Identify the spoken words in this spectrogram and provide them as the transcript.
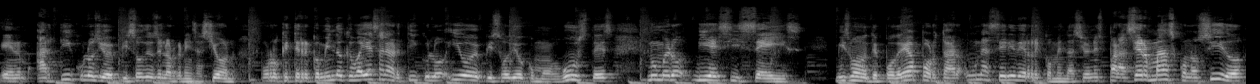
en artículos y o episodios de la organización, por lo que te recomiendo que vayas al artículo y o episodio como gustes número 16 mismo donde podré aportar una serie de recomendaciones para hacer más conocido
